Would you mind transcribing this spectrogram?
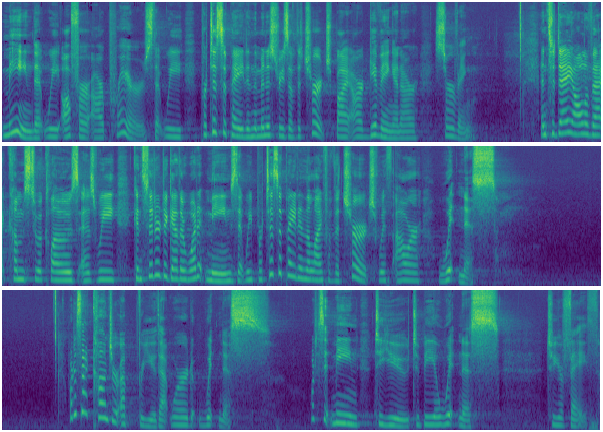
mean that we offer our prayers, that we participate in the ministries of the church by our giving and our serving. And today, all of that comes to a close as we consider together what it means that we participate in the life of the church with our witness. What does that conjure up for you, that word witness? What does it mean to you to be a witness to your faith?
